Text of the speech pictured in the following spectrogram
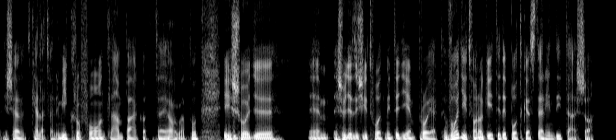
és el kellett venni mikrofont, lámpákat, fejhallgatót, és mhm. hogy és hogy ez is itt volt, mint egy ilyen projekt. Vagy itt van a GTD podcast elindítása,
